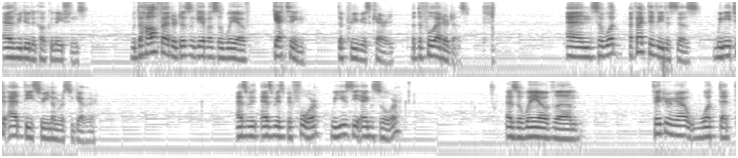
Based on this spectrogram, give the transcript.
as we do the calculations. With the half adder doesn't give us a way of getting the previous carry but the full adder does. And so what effectively this does, we need to add these three numbers together. As we as with before, we use the XOR as a way of um, figuring out what that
